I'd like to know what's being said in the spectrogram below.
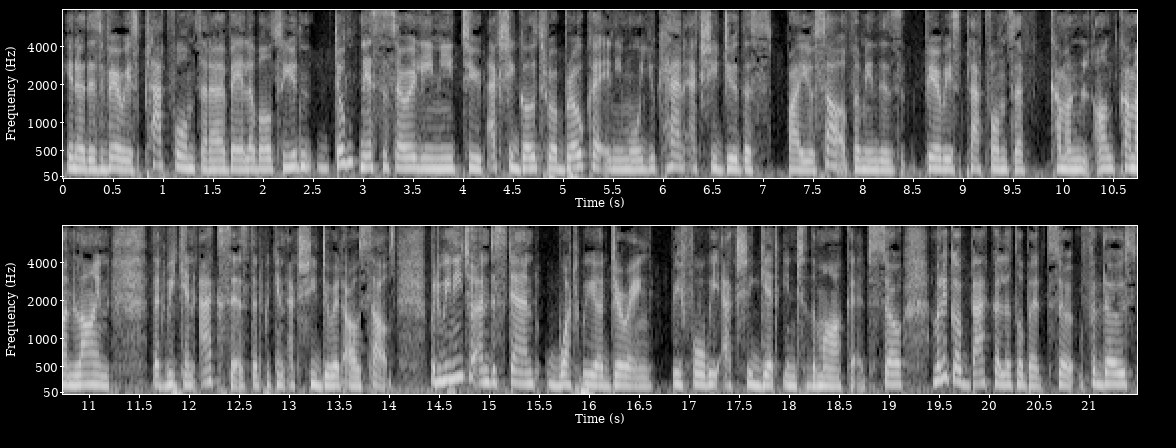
you know, there's various platforms that are available. So you don't necessarily need to actually go through a broker anymore. You can actually do this by yourself. I mean, there's various platforms that have come on, on come online that we can access that we can actually do it ourselves. But we need to understand what we are doing before we actually get into the market. So I'm going to go back a little bit. So for those,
